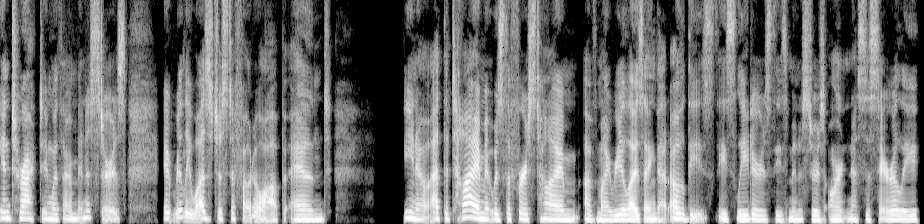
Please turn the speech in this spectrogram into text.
interacting with our ministers it really was just a photo op. And you know at the time it was the first time of my realizing that oh these these leaders these ministers aren't necessarily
